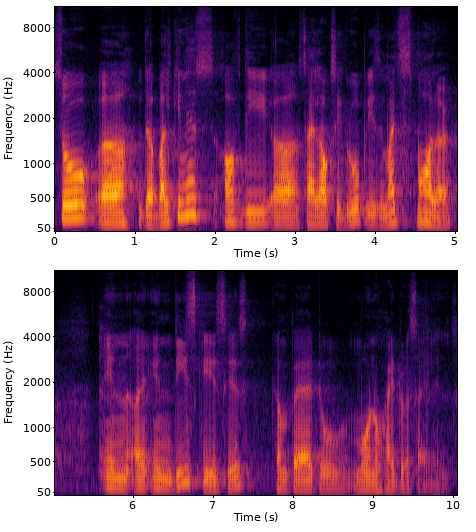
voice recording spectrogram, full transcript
So, uh, the bulkiness of the uh, siloxy group is much smaller in, uh, in these cases compared to monohydrosilanes.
